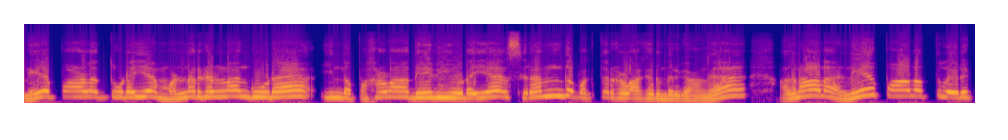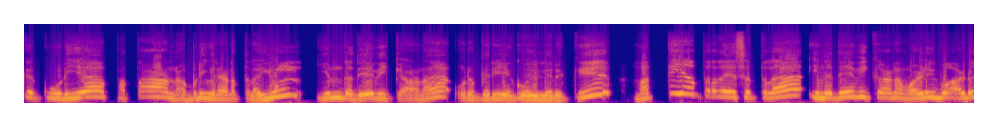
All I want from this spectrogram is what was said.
நேபாளத்துடைய மன்னர்கள்லாம் கூட இந்த பகலா தேவியுடைய சிறந்த பக்தர்களாக இருந்திருக்காங்க. அதனால நேபாளத்துல இருக்கக்கூடிய பத்தான் அப்படிங்கிற இடத்துலயும் இந்த தேவிக்கான ஒரு பெரிய கோயில் இருக்கு. மத்திய பிரதேசத்துல இந்த தேவிக்கான வழிபாடு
